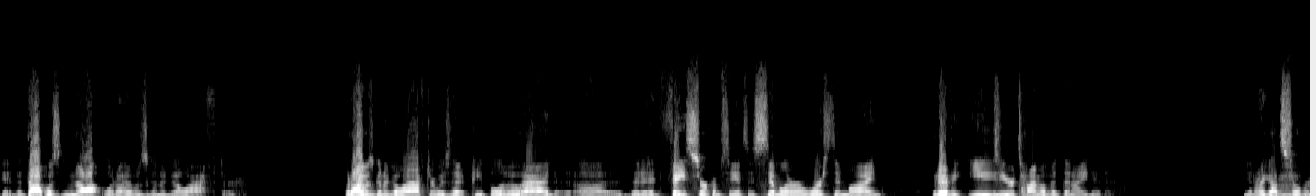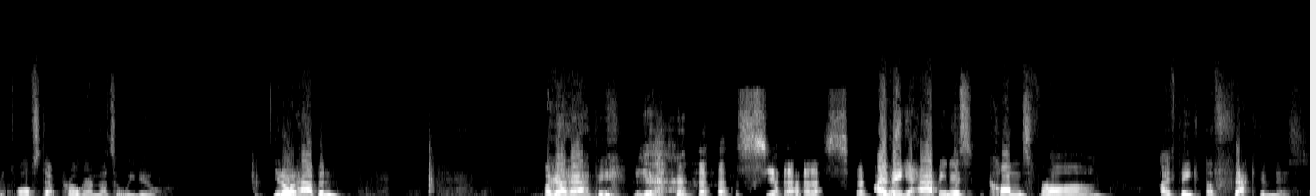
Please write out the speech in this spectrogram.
That that was not what i was going to go after what I was going to go after was that people who had uh, that had faced circumstances similar or worse than mine would have an easier time of it than I did. You know, I got mm. sober in a 12 step program. That's what we do. You know what happened? I got happy. Yes, yes. I think happiness comes from, I think, effectiveness.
